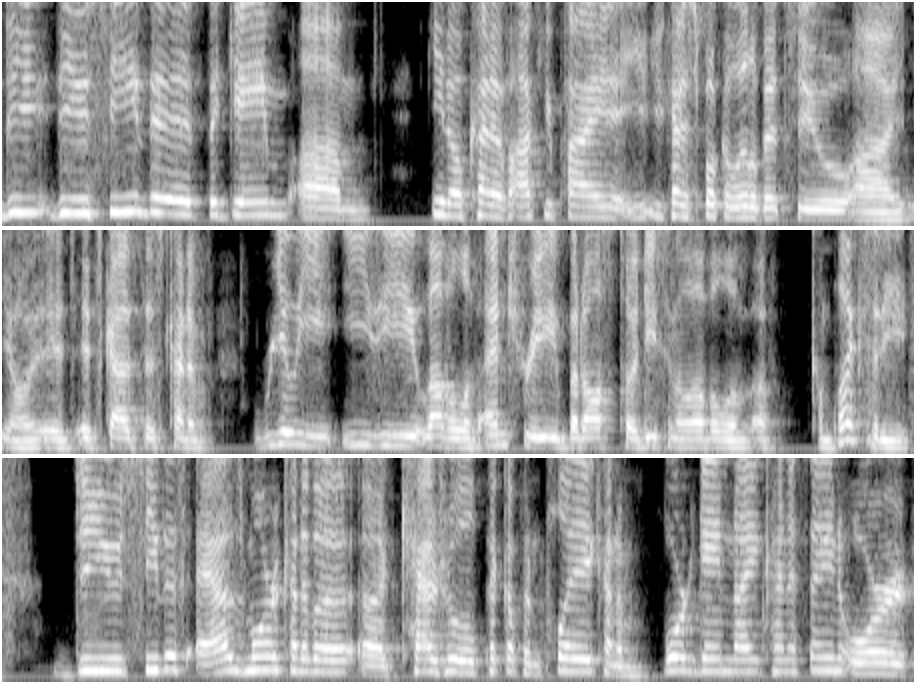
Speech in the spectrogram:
Do you do you see the the game? Um, you know, kind of occupy. You, you kind of spoke a little bit to. Uh, you know, it's it's got this kind of really easy level of entry, but also a decent level of, of complexity. Do you see this as more kind of a, a casual pick up and play kind of board game night kind of thing, or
